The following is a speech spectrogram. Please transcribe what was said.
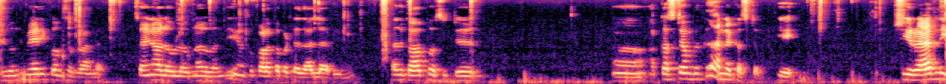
இது வந்து மேரிகோம் சொல்கிறாங்க சைனாவில் உள்ள உணவு வந்து எனக்கு பழக்கப்பட்டது அல்ல அப்படின்னு. அதுக்கு ஆப்போசிட்டு அக்கஸ்டம்டுக்கு unaccustomed a she rarely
